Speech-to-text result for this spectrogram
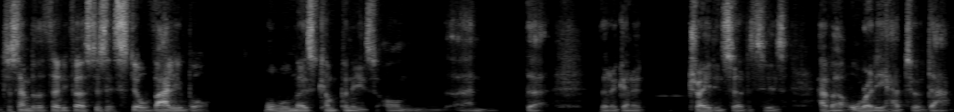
December the 31st, is it still valuable? Or will most companies on and that that are going to trade in services have already had to adapt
